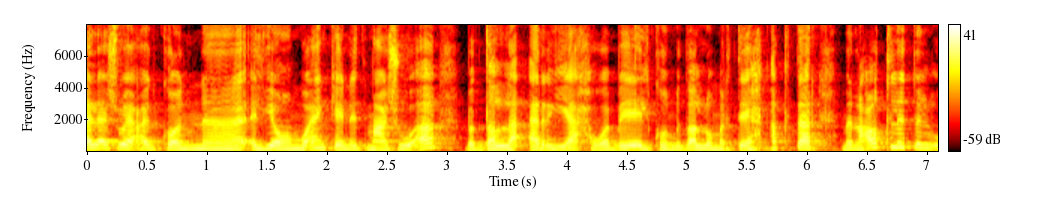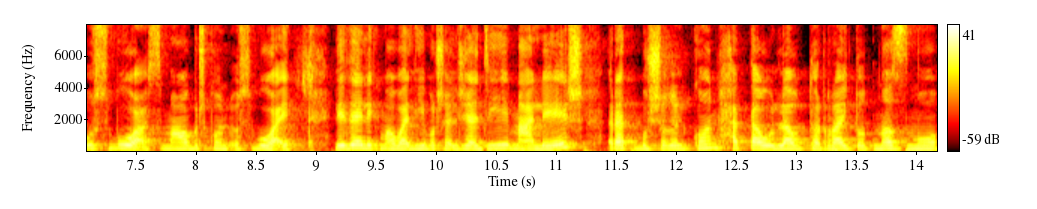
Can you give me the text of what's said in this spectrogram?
الأجواء عندكم اليوم وإن كانت معجوقة بتضل أريح وبالكم بضلوا مرتاح أكثر من عطلة الأسبوع. اسمعوا برجكم الأسبوعي. لذلك موالي برج الجدي معلش رتبوا شغلكم حتى ولو اضطريتوا تنظموا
